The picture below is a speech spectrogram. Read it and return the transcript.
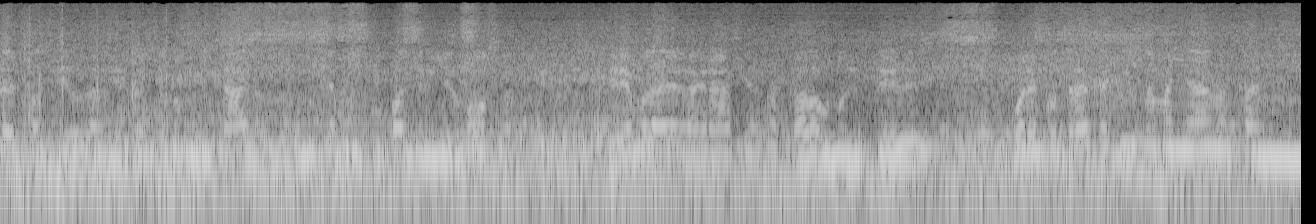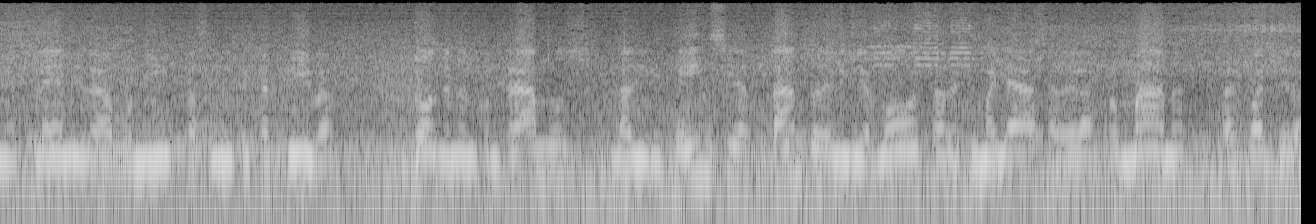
del Partido de la Liberación Dominicana, del Comité Municipal de Villahermosa, queremos darle las gracias a cada uno de ustedes por encontrarse aquí una mañana tan espléndida, bonita, significativa, donde nos encontramos la dirigencia tanto de Villahermosa, de Cumayasa, de las Romanas, al cual quiero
